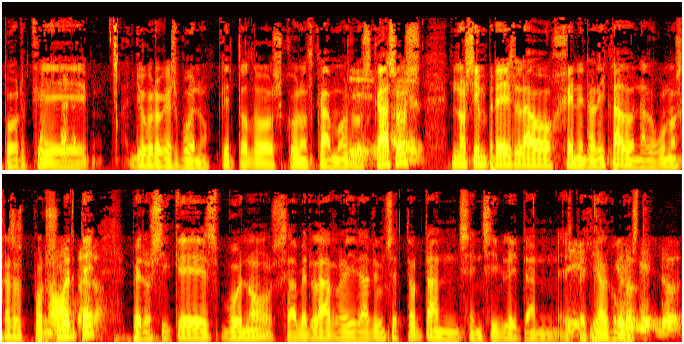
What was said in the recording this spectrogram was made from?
porque yo creo que es bueno que todos conozcamos los casos. No siempre es lo generalizado en algunos casos, por suerte, pero sí que es bueno saber la realidad de un sector tan sensible y tan especial como este. lo,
